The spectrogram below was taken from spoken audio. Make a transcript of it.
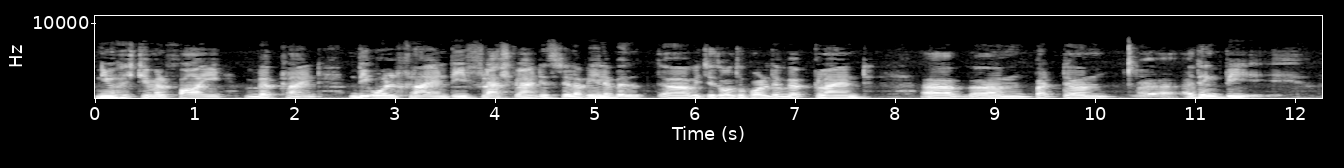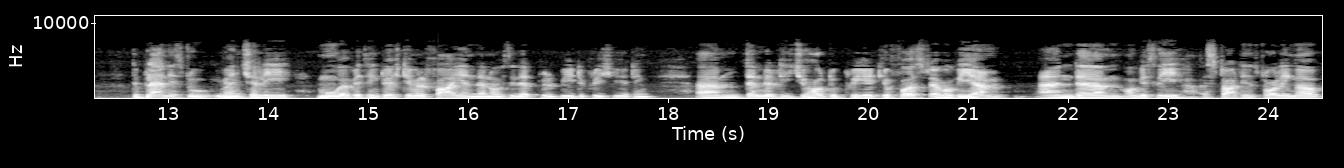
new HTML5 web client. The old client the flash client is still available uh, which is also called the web client um, but um, I think the the plan is to eventually move everything to HTML5 and then obviously that will be depreciating. Um, then we'll teach you how to create your first ever VM and um, obviously start installing a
